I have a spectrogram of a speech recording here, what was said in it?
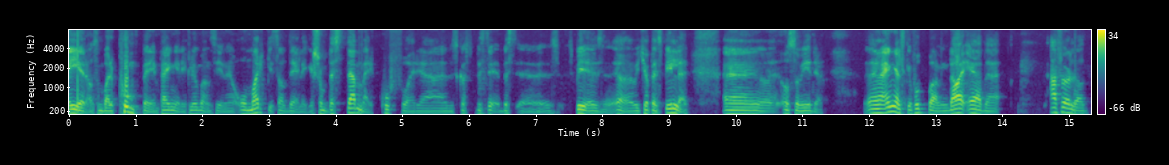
eiere som bare pumper inn penger i klubbene sine, og markedsavdelinger som bestemmer hvorfor eh, du skal eh, kjøpe en spiller, eh, osv. Den engelske fotballen, der er det Jeg føler at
